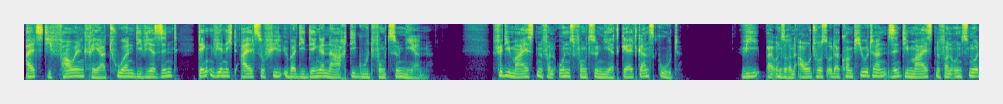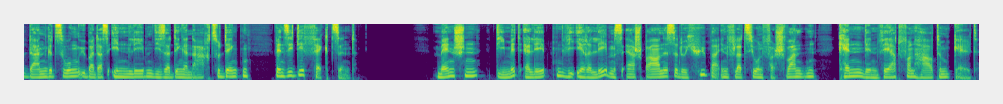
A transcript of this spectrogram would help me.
Als die faulen Kreaturen, die wir sind, denken wir nicht allzu viel über die Dinge nach, die gut funktionieren. Für die meisten von uns funktioniert Geld ganz gut. Wie bei unseren Autos oder Computern sind die meisten von uns nur dann gezwungen, über das Innenleben dieser Dinge nachzudenken, wenn sie defekt sind. Menschen, die miterlebten, wie ihre Lebensersparnisse durch Hyperinflation verschwanden, kennen den Wert von hartem Geld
